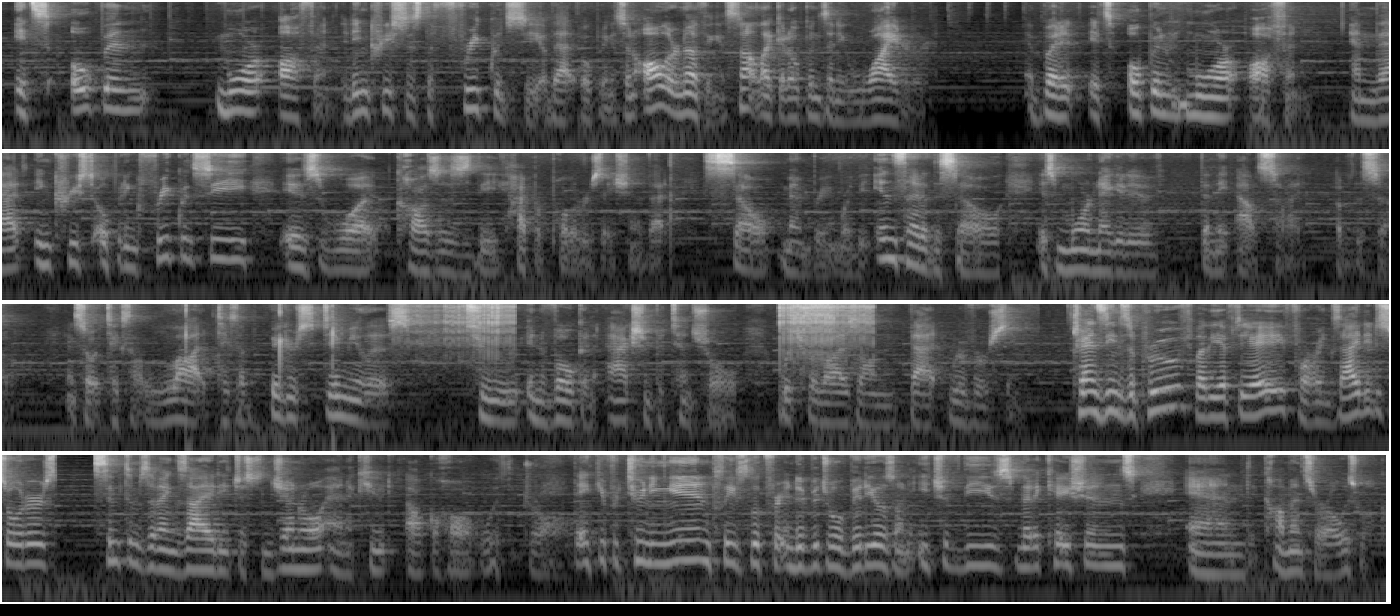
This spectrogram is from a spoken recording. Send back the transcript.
it's open more often. It increases the frequency of that opening. It's an all or nothing. It's not like it opens any wider but it, it's open more often. And that increased opening frequency is what causes the hyperpolarization of that cell membrane, where the inside of the cell is more negative than the outside of the cell. And so it takes a lot, it takes a bigger stimulus to invoke an action potential which relies on that reversing. Tranxene is approved by the FDA for anxiety disorders symptoms of anxiety just in general, and acute alcohol withdrawal. Thank you for tuning in. Please look for individual videos on each of these medications, and comments are always welcome.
